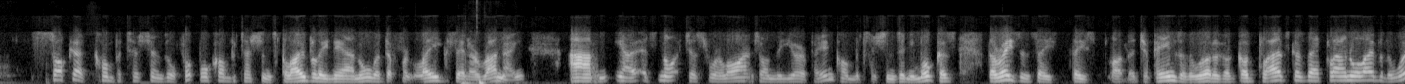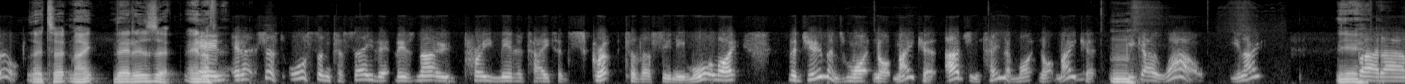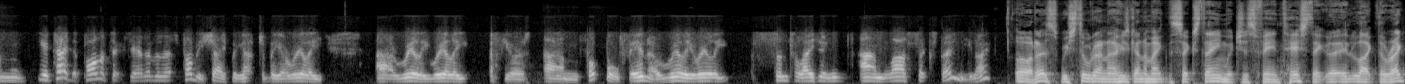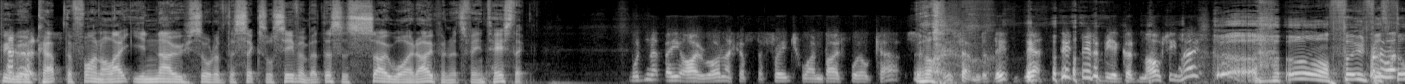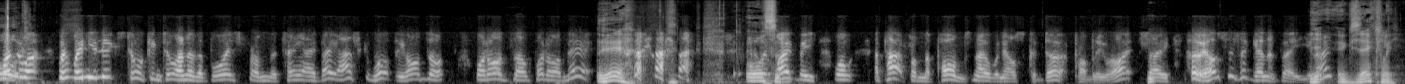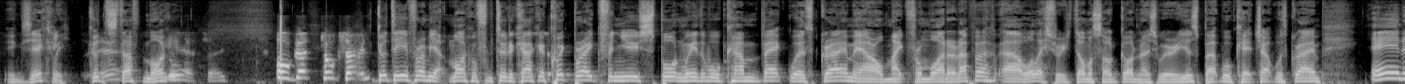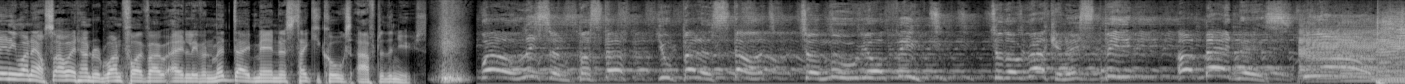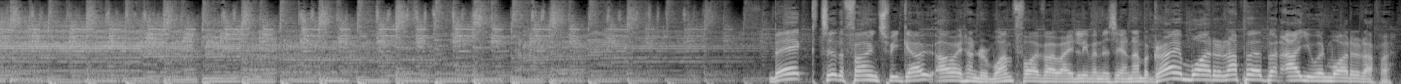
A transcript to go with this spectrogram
soccer competitions or football competitions globally now and all the different leagues that are running um, you know, it's not just reliant on the European competitions anymore because the reasons these, these, like the Japans of the world have got good players because they're playing all over the world. That's it, mate. That is it. And, and, and, it's just awesome to see that there's no premeditated script to this anymore. Like the Germans might not make it, Argentina might not make it. Mm. You go, wow, you know? Yeah. But um, you take the politics out of it, it's probably shaping up to be a really, uh, really, really, if you're a um, football fan, a really, really scintillating um, last 16, you know? Oh, it is. We still don't know who's going to make the 16, which is fantastic. Like the Rugby World Cup, the final eight, you know sort of the six or seven, but this is so wide open. It's fantastic. Wouldn't it be ironic if the French won both World Cups? Oh. That, that, that'd be a good multi, mate. Oh, food for wonder thought. What, when you're next talking to one of the boys from the TAB, ask them what the odds are what odds they'll put on that. Yeah. awesome. It won't be, well, apart from the Poms, no one else could do it, probably, right? So who else is it going to be, you know? exactly, exactly. Good yeah. stuff, Michael. Yeah, so. All good. Talk soon. Good to hear from you, Michael from Tutukaka. Quick break for news, sport, and weather. We'll come back with Graham, our old mate from Wairarapa. Uh, well, that's where he's domiciled. God knows where he is, but we'll catch up with Graham and anyone else. 0800 150 811. Midday Madness. Take your calls after the news. Well, listen, Buster, you better start to move your feet to the rockinest beat of madness. Yeah! Back to the phones we go. 0800 150 is our number. Graham Wairarapa, but are you in Wairarapa?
